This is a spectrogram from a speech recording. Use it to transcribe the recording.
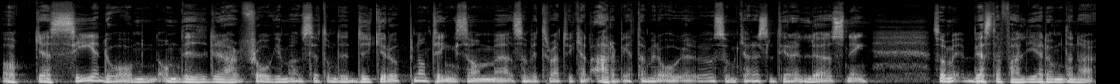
Och eh, se då om, om det i det där frågemönstret om det dyker upp någonting som, eh, som vi tror att vi kan arbeta med och, och som kan resultera i en lösning som i bästa fall ger dem den här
